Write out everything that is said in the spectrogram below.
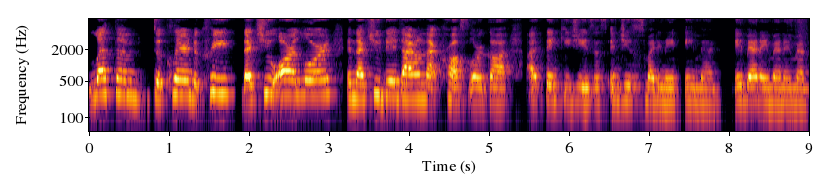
Let them declare and decree that you are Lord and that you did die on that cross, Lord God. I thank you, Jesus. In Jesus' mighty name, amen. Amen, amen, amen.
